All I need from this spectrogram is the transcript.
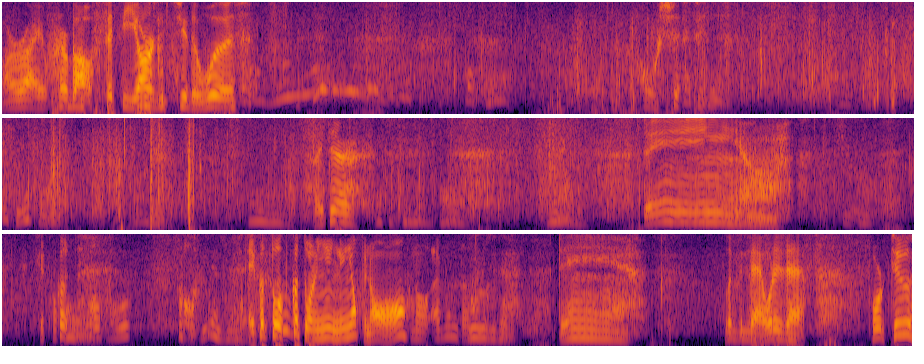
Alright, we're about 50 yards into the woods. Oh shit, Steve. Right there. Damn. Ê, có tua, có tua như, như nhóc nó. No, everyone does. look at that. Damn. Look at that. What is that? 4-2?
